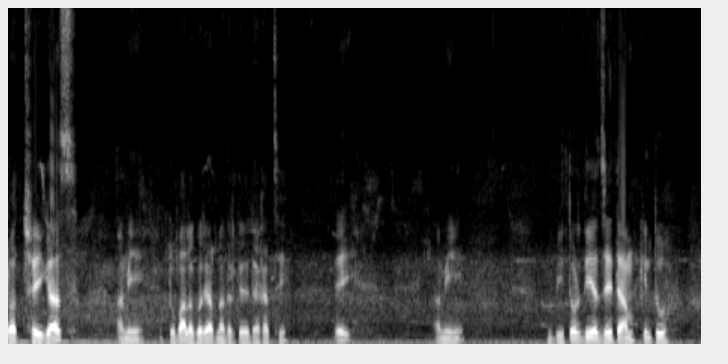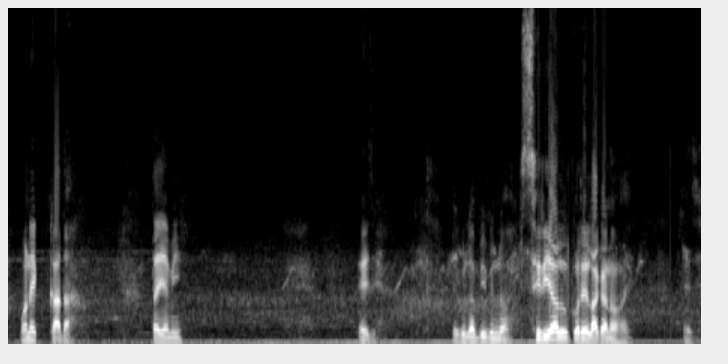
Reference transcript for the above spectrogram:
লচ্ছই গাছ আমি একটু ভালো করে আপনাদেরকে দেখাচ্ছি। এই, আমি ভিতর দিয়ে যেতাম কিন্তু অনেক কাদা। তাই আমি এই যে, এগুলা বিভিন্ন সিরিয়াল করে লাগানো হয়। এই যে।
